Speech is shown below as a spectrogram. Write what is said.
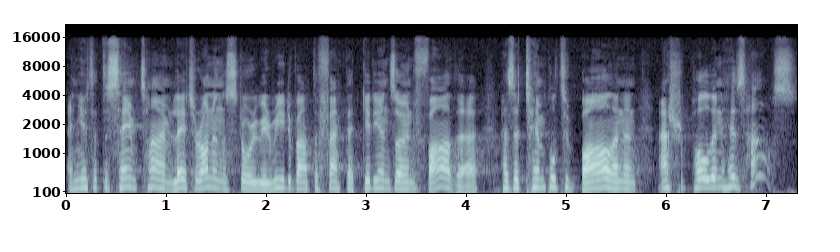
And yet, at the same time, later on in the story, we read about the fact that Gideon's own father has a temple to Baal and an Asherah pole in his house.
